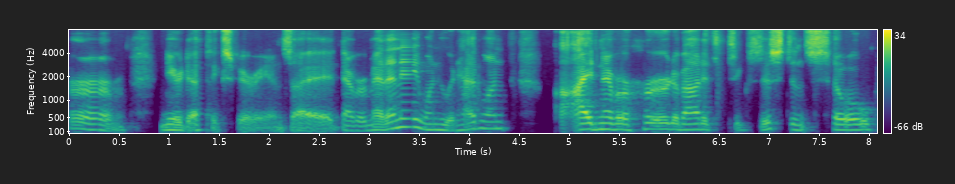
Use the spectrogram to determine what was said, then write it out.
term near death experience. I had never met anyone who had had one. I'd never heard about its existence. So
